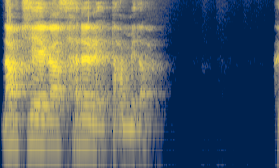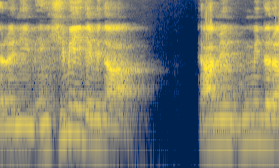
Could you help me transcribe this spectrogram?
납치해가 살해를 했다 합니다. 그러니 맹심해야 됩니다. 대한민국 국민들은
